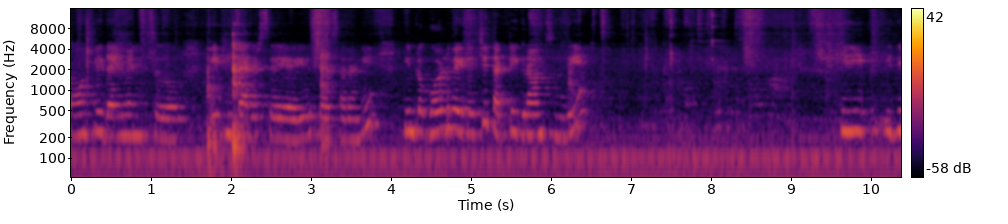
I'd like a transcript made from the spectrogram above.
mostly diamonds eighteen carats use చేస్తారని. దీంట్లో గోల్డ్ వెయిట్ వచ్చి థర్టీ గ్రామ్స్ ఉంది. ఈ ఇది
